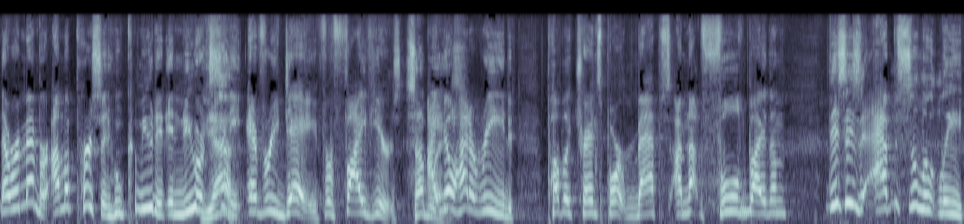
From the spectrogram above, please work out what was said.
Now remember, I'm a person who commuted in New York Yeah. City every day for five years. Subways. I know how to read public transport maps. I'm not fooled by them. This is absolutely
